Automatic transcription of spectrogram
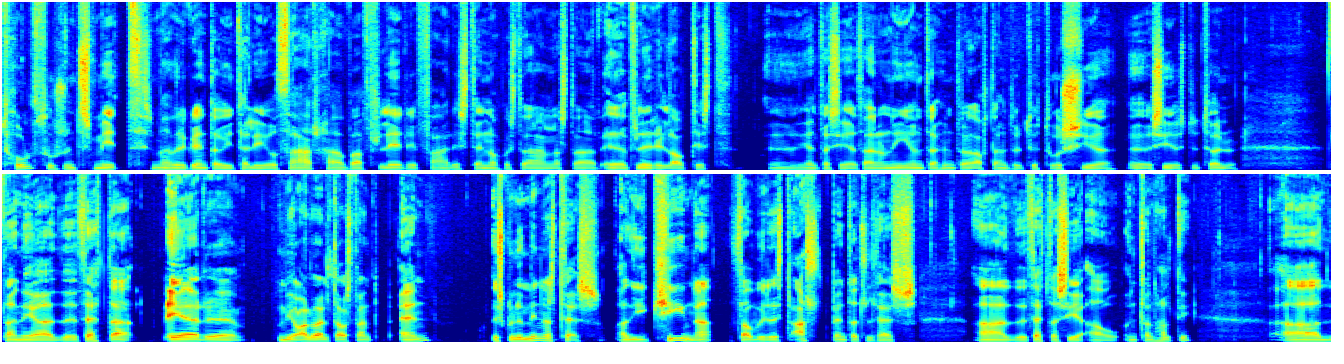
12.000 smitt sem hafa verið greint á Ítali og þar hafa fleiri farist en nokkur staðar annar staðar, eða fleiri látist. Uh, ég held að sé að það er á 900, 827 uh, síðustu tölur. Þannig að þetta er uh, mjög alvarlegt ástand en við skulum minnast þess að í Kína þá verðist allt benda til þess að þetta sé á undanhaldi að,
